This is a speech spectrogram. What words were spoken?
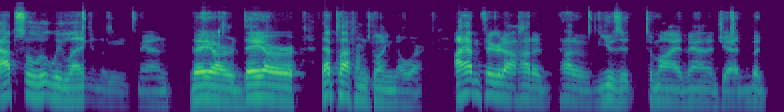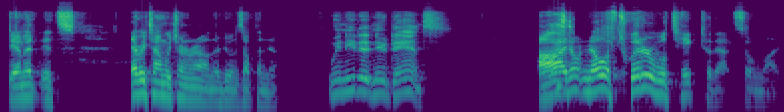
absolutely laying in the weeds, man. They are they are that platform's going nowhere. I haven't figured out how to how to use it to my advantage yet, but damn it, it's every time we turn around, they're doing something new. We need a new dance. I don't know if Twitter will take to that so much.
